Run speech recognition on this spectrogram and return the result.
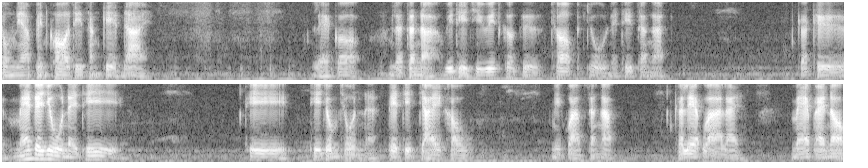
ตรงนี้เป็นข้อที่สังเกตได้ และก็ลักษณะวิถีชีวิตก็คือชอบอยู่ในที่สงัด ก็คือแม้จะอยู่ในที่ที่ที่ชุมชนนะแต่จิตใจเขามีความสงบก็เรียกว่าอะไร แม้ภายนอก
